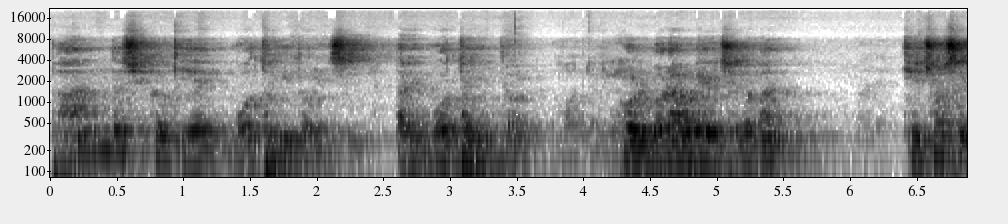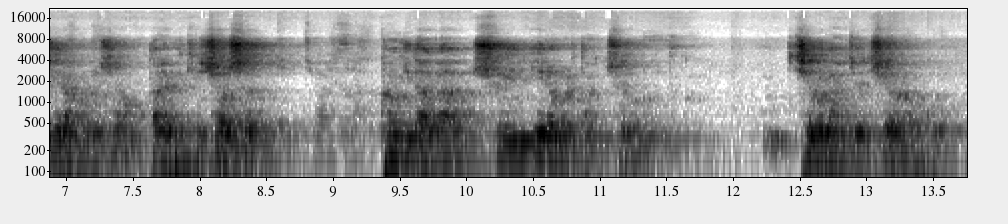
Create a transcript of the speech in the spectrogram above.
반드시 거기에 모퉁이 돌이 있습니다. 다른 모퉁이 돌. 모퉁이 그걸 뭐라고 그래요? 지금은 기초석이라고 그러죠. 다른 기초석. 기초석 거기다가 주인 이름을 딱 적어놓는 거예요. 집을 한 채 지어놓고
